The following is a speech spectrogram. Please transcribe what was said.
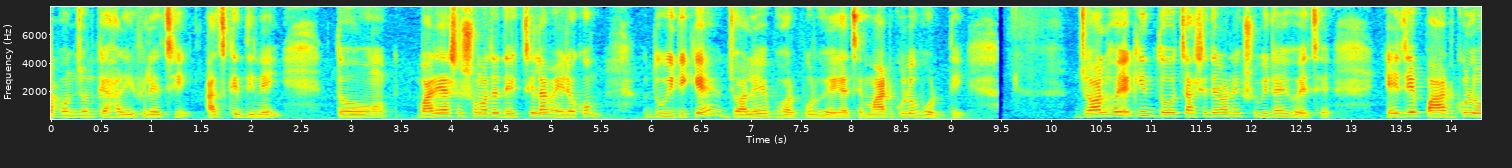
আপনজনকে হারিয়ে ফেলেছি আজকের দিনেই। তো বাড়ি আসার সময়তে দেখছিলাম এরকম দুই দিকে জলে ভরপুর হয়ে গেছে, মাঠগুলো ভর্তি। জল হয়ে কিন্তু চাষিদের অনেক সুবিধাই হয়েছে। এই যে পাটগুলো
